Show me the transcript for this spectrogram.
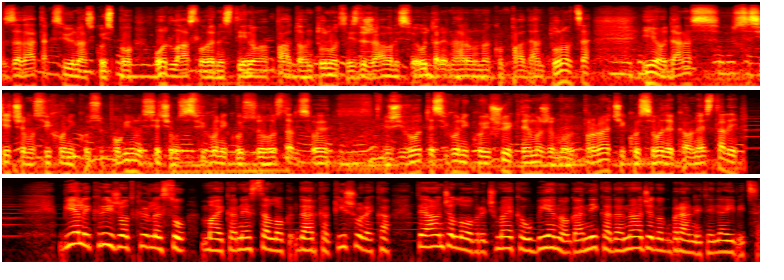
zadatak svi u nas koji smo od Laslo Ernestinova pa do Antunovca izdržavali sve udare, naravno nakon pada Antunovca. I evo, danas se sjećamo svih onih koji su poginuli, sjećamo se svih onih koji su ostali svoje živote, svih onih koji još uvijek ne možemo pronaći, koji se vode kao nestali. Bijeli križ otkrile su majka nestalog Darka Kišureka te Anđel Lovrić, majka ubijenoga, nikada nađenog branitelja Ivice.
